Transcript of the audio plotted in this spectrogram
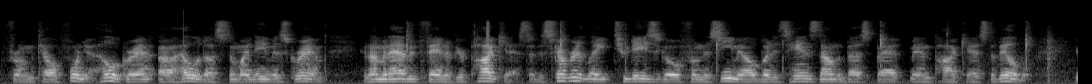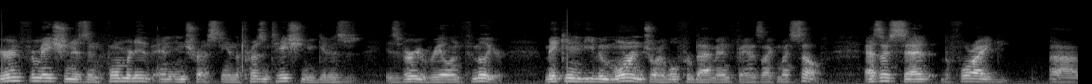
from California. Hello, Graham. Uh, hello, Dustin. My name is Graham and I'm an avid fan of your podcast. I discovered it late two days ago from this email, but it's hands down the best Batman podcast available. Your information is informative and interesting, and the presentation you give is, is very real and familiar, making it even more enjoyable for Batman fans like myself. As I said before, I uh,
